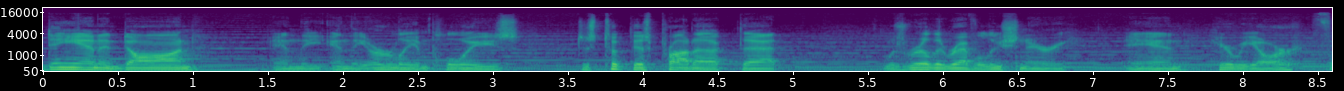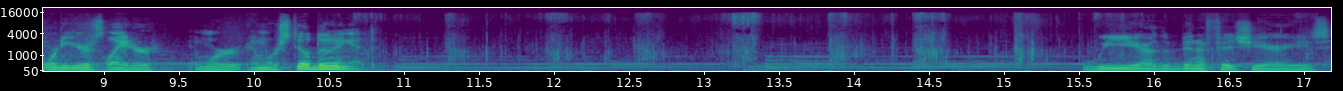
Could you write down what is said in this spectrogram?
Dan and Don and the and the early employees just took this product that was really revolutionary and here we are 40 years later and we're and we're still doing it. We are the beneficiaries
